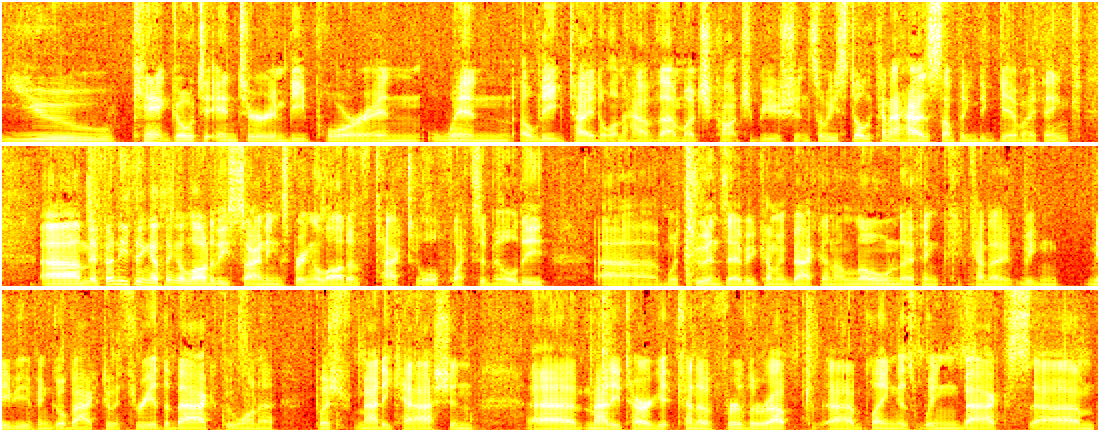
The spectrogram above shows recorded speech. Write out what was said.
you can't go to Inter and be poor and win a league title and have that much contribution. So he still kind of has something to give, I think. Um, if anything, I think a lot of these signings bring a lot of tactical flexibility. Uh, with Tuanzebe coming back on loan, I think kind of we can maybe even go back to a three at the back if we want to push Matty Cash and uh, Matty Targett kind of further up, uh, playing as wing backs. Um,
